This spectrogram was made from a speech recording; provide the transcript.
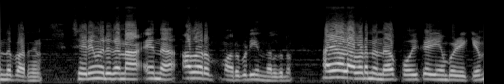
എന്ന് പറഞ്ഞു. ശരി മുരുകണ എന്ന് അവർ മറുപടിയും നൽകുന്നു. അയാൾ അവിടെ നിന്ന് പോയി കഴിയുമ്പോഴേക്കും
